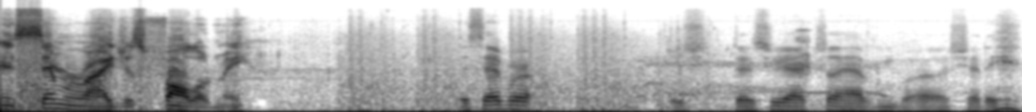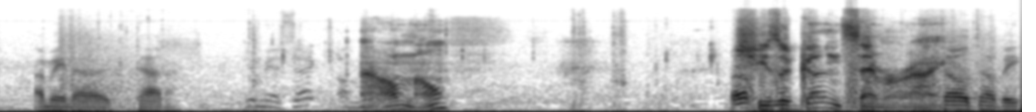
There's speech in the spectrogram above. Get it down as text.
And Samurai just followed me. The samurai. Does she actually have uh, shetty? I mean, uh, katana. Give me a sec. I don't know. Oh. She's a gun samurai. Teletubby.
